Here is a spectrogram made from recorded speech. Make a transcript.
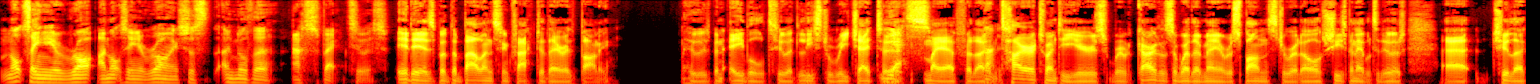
I'm not saying you're wrong. I'm not saying you're wrong. It's just another aspect to it. It is, but the balancing factor there is Bonnie, who has been able to at least reach out to Yes. Maya for that That is- entire 20 years, regardless of whether Maya responds to her at all. She's been able to do it. Uh, Chula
